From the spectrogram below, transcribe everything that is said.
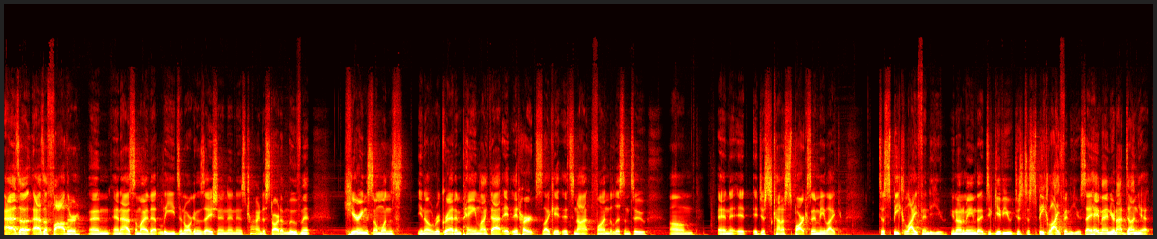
as a as a father and and as somebody that leads an organization and is trying to start a movement, hearing someone's you know regret and pain like that, it, it hurts. Like it, it's not fun to listen to, um, and it it just kind of sparks in me like to speak life into you. You know what I mean? To, to give you just to speak life into you. Say, hey man, you're not done yet.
